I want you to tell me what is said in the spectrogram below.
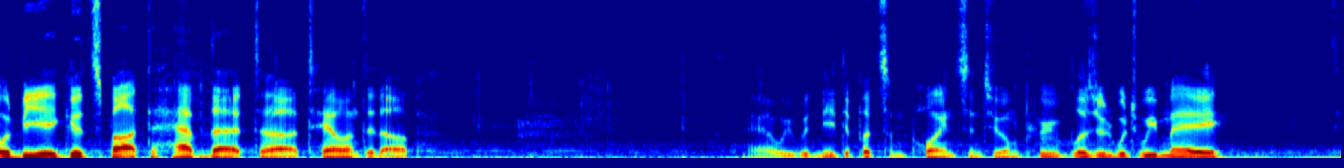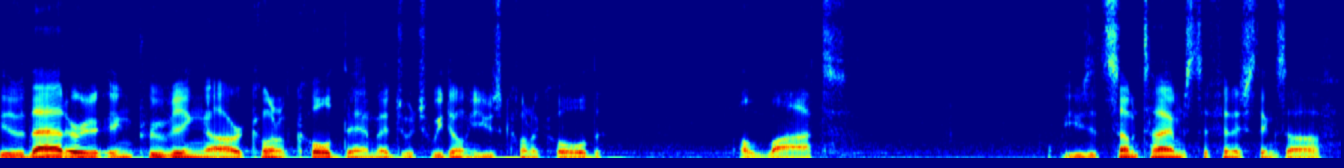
would be a good spot to have that uh, talented up. Yeah, we would need to put some points into improved Blizzard, which we may. It's either that or improving our Cone of Cold damage, which we don't use Cone of Cold a lot. We use it sometimes to finish things off.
